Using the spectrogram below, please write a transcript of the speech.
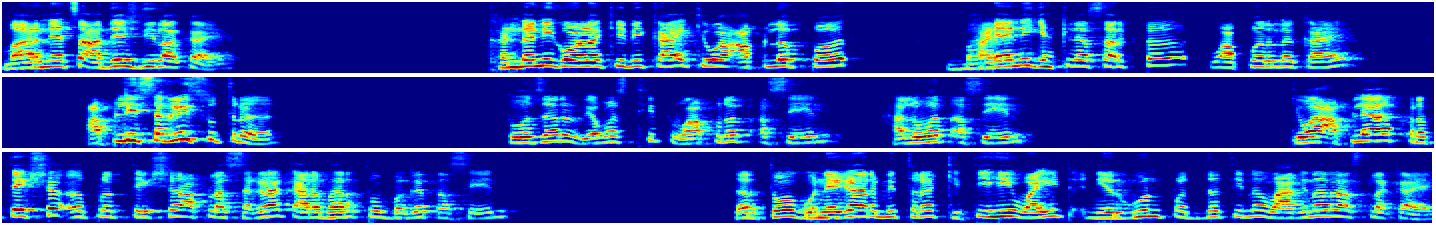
मारण्याचा आदेश दिला काय? खंडणी गोळा केली काय? किंवा आपलं पद भाड्याने घेतल्यासारखं वापरलं काय? आपली सगळी सूत्र तो जर व्यवस्थित वापरत असेल हलवत असेल किंवा आपल्या प्रत्यक्ष अप्रत्यक्ष आपला सगळा कारभार तो बघत असेल तर तो गुन्हेगार मित्र कितीही वाईट निर्गुण पद्धतीनं वागणारा असला काय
